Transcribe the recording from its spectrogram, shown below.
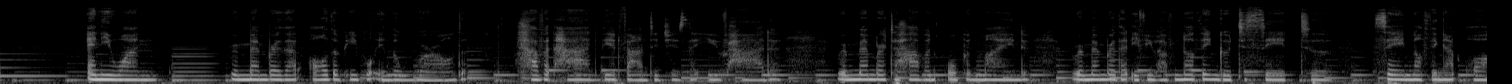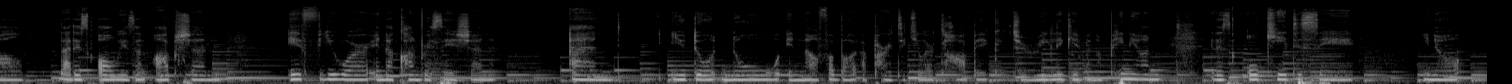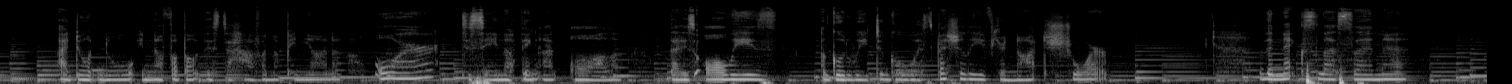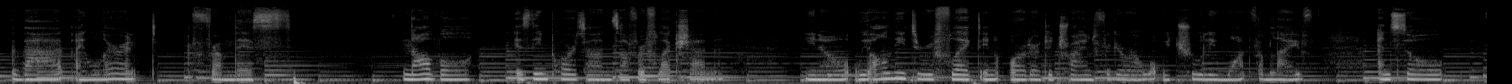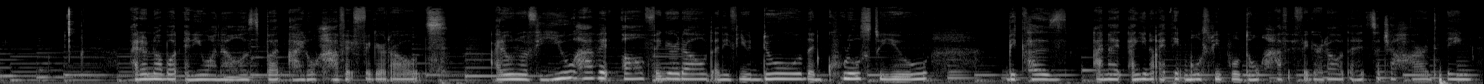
anyone, remember that all the people in the world haven't had the advantages that you've had. Remember to have an open mind. Remember that if you have nothing good to say, to say nothing at all. That is always an option. If you are in a conversation and you don't know enough about a particular topic to really give an opinion, it is okay to say, you know, I don't know enough about this to have an opinion, or to say nothing at all. That is always a good way to go, especially if you're not sure. The next lesson that I learned from this novel is the importance of reflection. You know, we all need to reflect in order to try and figure out what we truly want from life. And so, I don't know about anyone else, but I don't have it figured out. I don't know if you have it all figured out, and if you do, then kudos to you. Because, and I, you know, I think most people don't have it figured out, and it's such a hard thing,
